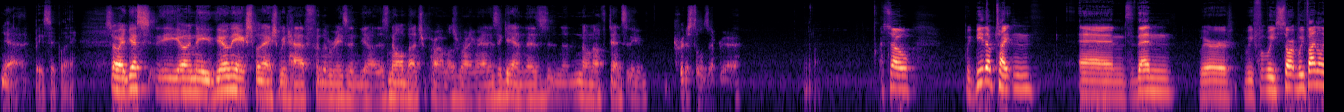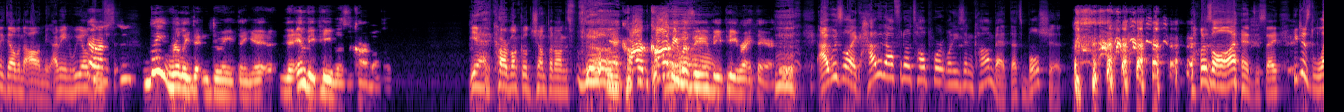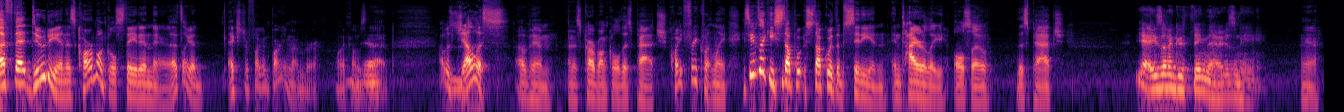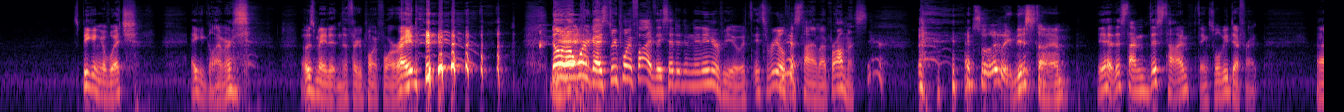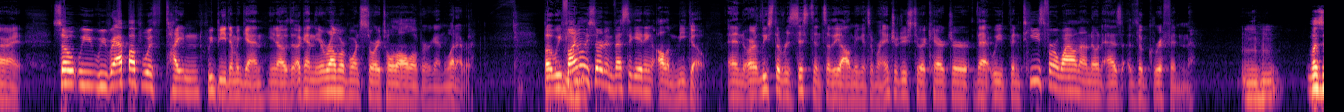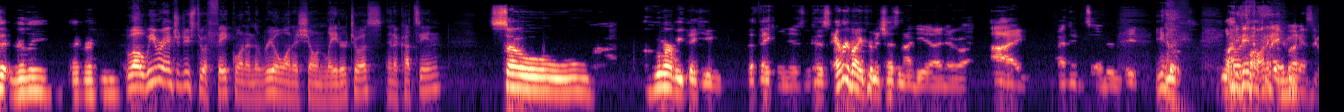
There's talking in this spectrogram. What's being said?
Yeah. Basically, So I guess the only the only explanation we'd have for the reason, you know, there's not a bunch of primals running around is again, there's n- not enough density of crystals everywhere. So we beat up Titan, and then we're we we start we finally delve into Ala Mhigo. I mean, we, Yeah, we they really didn't do anything. It, the MVP was the Carbuncle. yeah, Carbuncle jumping on his. Yeah, Car- Carby was the MVP right there. I was like, how did Alphinaud teleport when he's in combat? That's bullshit. that was all I had to say. He just left that duty and his carbuncle stayed in there. That's like an extra fucking party member when it comes to that. I was jealous of him and his carbuncle this patch quite frequently. It seems like he's stuck stuck with Obsidian entirely. Also, this patch. Yeah, he's on a good thing there, isn't he? Yeah. Speaking of which, Eggy Glamours, those made it into 3.4, right? no, don't worry, guys. 3.5. They said it in an interview. It's, it's real this time, I promise. Yeah. Absolutely. This time. Yeah, this time, this time, things will be different. All right. So we, we wrap up with Titan. We beat him again. You know, the, again, the Realm Reborn story told all over again, whatever. But we finally started investigating Ala Mhigo, and or at least the resistance of the Ala Mhigans, and we're introduced to a character that we've been teased for a while now, known as the Griffin. Mm-hmm. Was it really that Griffin? Well, we were introduced to a fake one, and the real one is shown later to us in a cutscene. So, who are we thinking the fake one is? Because everybody pretty much has an idea. I know. I I think it's over. It You know, like I the fake one is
